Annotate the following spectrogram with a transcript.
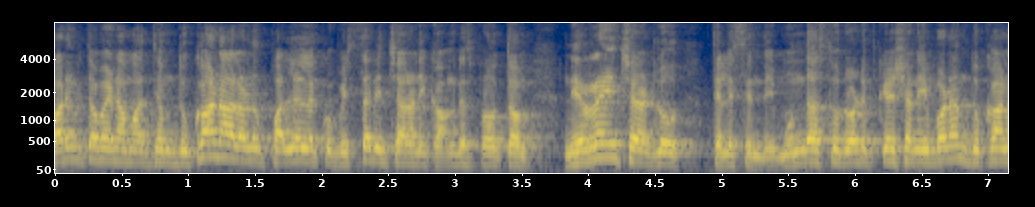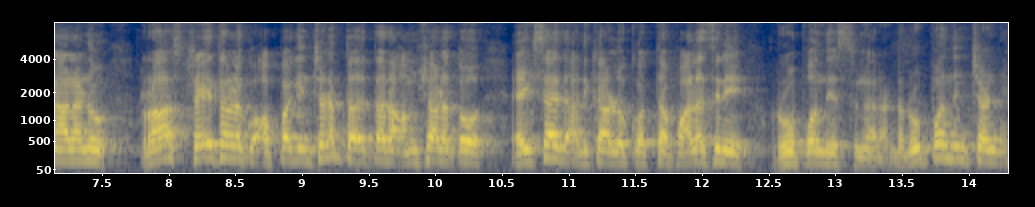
పరిమితమైన మద్యం దుకాణాలను పల్లెలకు విస్తరించాలని కాంగ్రెస్ ప్రభుత్వం నిర్ణయించినట్లు తెలిసింది. ముందస్తు నోటిఫికేషన్ ఇవ్వడం దుకాణాలను రాష్ట్రేతరులకు అప్పగించడం తదితర అంశాలతో ఎక్సైజ్ అధికారులు కొత్త పాలసీని రూపొందిస్తున్నారంట. రూపొందించండి.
